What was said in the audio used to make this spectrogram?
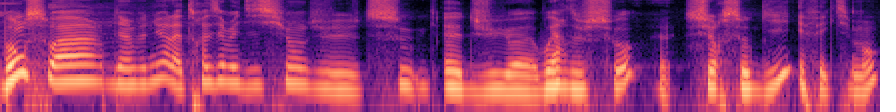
Bonsoir, bienvenue à la troisième édition du, euh, euh, the Show euh, sur Sogi, effectivement.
